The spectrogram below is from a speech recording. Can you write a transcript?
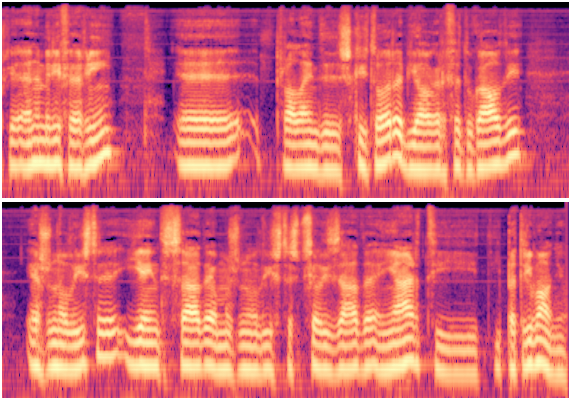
Porque Ana Maria Ferrin, eh, para além de escritora, biógrafa do Gaudi, é jornalista e é interessada, é uma jornalista especializada em arte e, e, património.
